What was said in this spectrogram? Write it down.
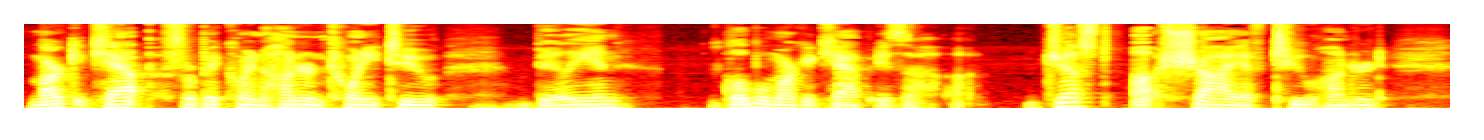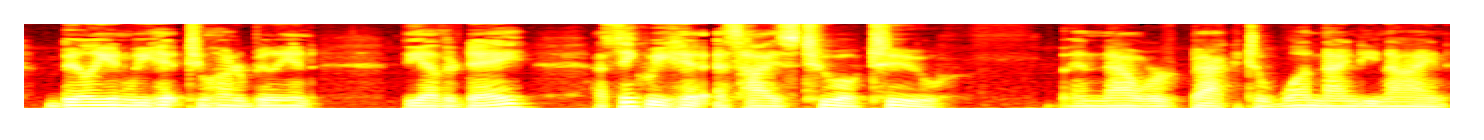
Market cap for Bitcoin 122 billion. Global market cap is a, just shy of 200 billion. We hit 200 billion the other day. I think we hit as high as 202 and now we're back to 199.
